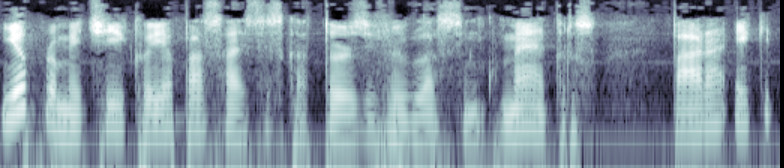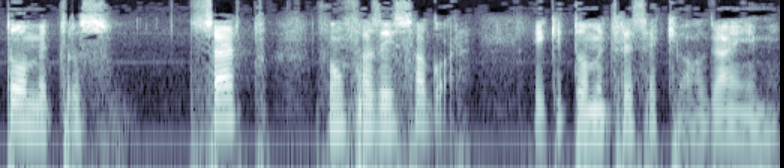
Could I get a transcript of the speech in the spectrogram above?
E eu prometi que eu ia passar esses 14,5 metros para hectômetros, certo? Vamos fazer isso agora. Hectômetro é esse aqui, ó, HM.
